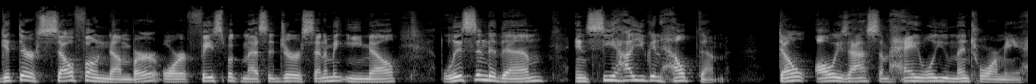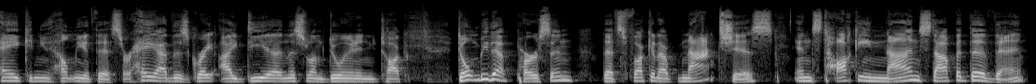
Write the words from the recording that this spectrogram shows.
get their cell phone number or Facebook Messenger, or send them an email, listen to them, and see how you can help them. Don't always ask them, hey, will you mentor me? Hey, can you help me with this? Or hey, I have this great idea and this is what I'm doing. And you talk. Don't be that person that's fucking obnoxious and talking nonstop at the event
